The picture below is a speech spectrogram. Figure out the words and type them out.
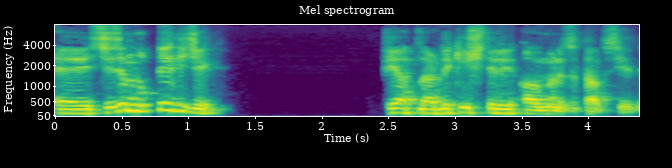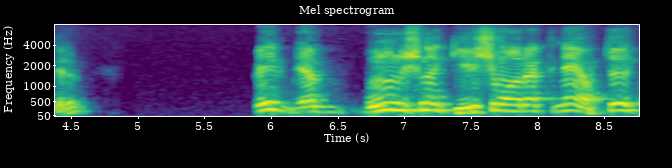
e, sizi mutlu edecek fiyatlardaki işleri almanızı tavsiye ederim. Ve yani bunun dışında gelişim olarak ne yaptı?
